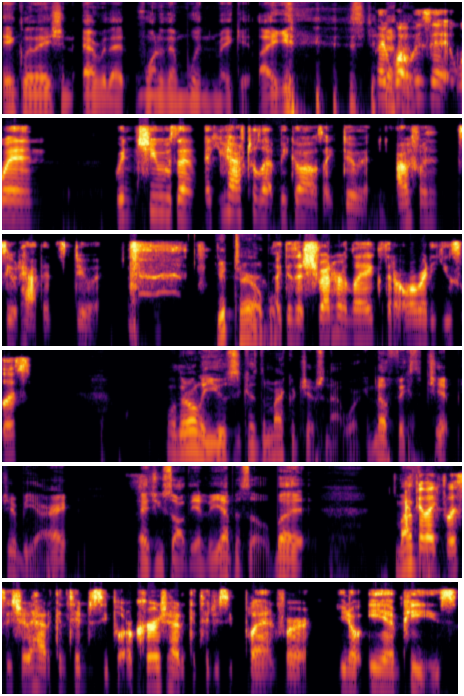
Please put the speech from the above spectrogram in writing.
inclination ever that one of them wouldn't make it. Like, it's like what was it when when she was like, you have to let me go? I was like, do it. I just want to see what happens. Do it. You're terrible. Like, does it shred her legs that are already useless? well, they're only useless because the microchip's not working. They'll fix the chip. She'll be all right, as you saw at the end of the episode. But my I feel like Felicity should have had a contingency plan, or Courage had a contingency plan for you know EMPs.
